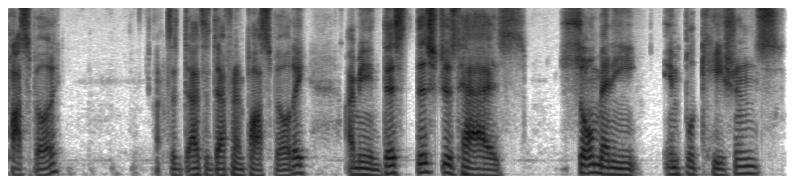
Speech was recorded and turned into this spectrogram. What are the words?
Possibility. That's a that's a definite possibility. I mean, this this just has so many implications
